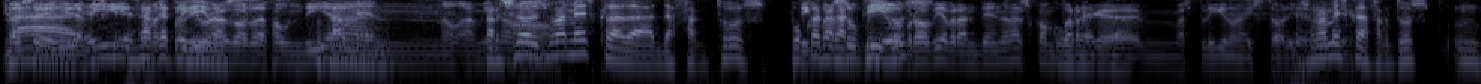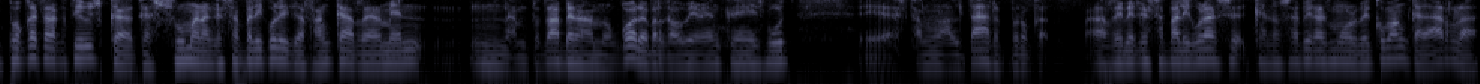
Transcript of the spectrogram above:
Clar. No sé, vull dir, a mi, és, que és el que tu dius. una cosa fa un dia... Totalment. No, a mi per no... això és una mescla de, de factors poc Tinc massa opinió atractius. pròpia per entendre's com Correcte. perquè m'expliquin una història. És una mescla de factors mm, poc atractius que, que sumen a aquesta pel·lícula i que fan que realment, mm, amb tota la pena del meu cor, eh, perquè òbviament Clint Eastwood eh, està en un altar, però que arribi aquesta pel·lícula que no sàpigues molt bé com encarar-la.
